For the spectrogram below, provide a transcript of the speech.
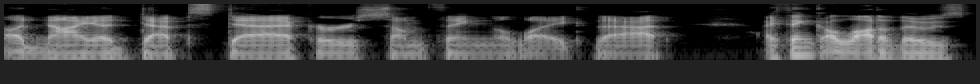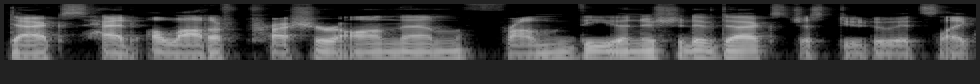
a Naya Depths deck or something like that. I think a lot of those decks had a lot of pressure on them from the initiative decks just due to its like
